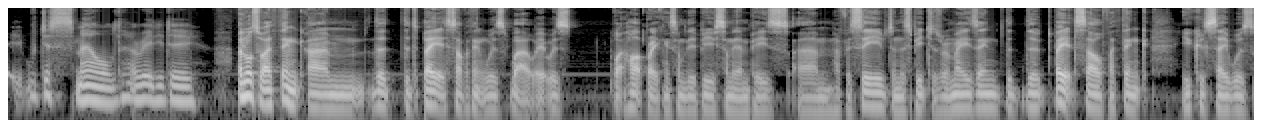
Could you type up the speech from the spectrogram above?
it just smelled. I really do. And also, I think um, the the debate itself, I think, was well, it was quite heartbreaking. Some of the abuse some of the MPs um, have received, and the speeches were amazing. The, the debate itself, I think, you could say was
